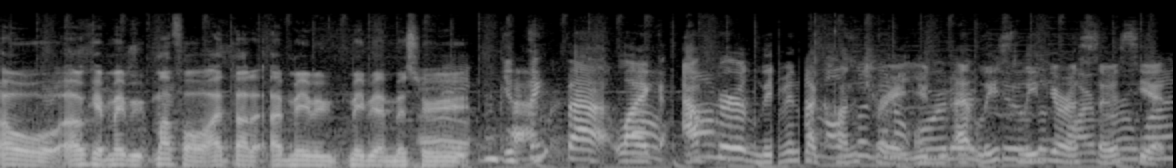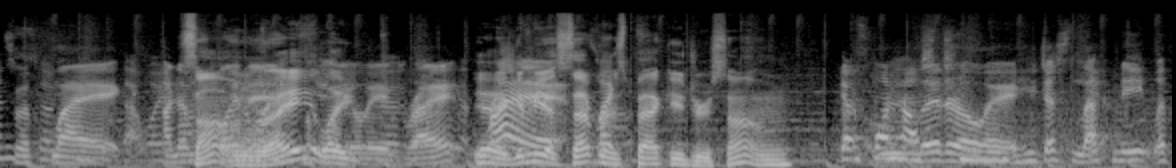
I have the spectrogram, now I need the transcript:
Oh, okay, maybe my fault. I thought I maybe maybe I misheard. You think that like Oh, um, after leaving the I'm country, you'd at least leave your associates ones, with so like put that unemployment Something, right? before Like- right? Yeah, give me a severance like, package or something. Yep, one house. Literally, he just left me with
